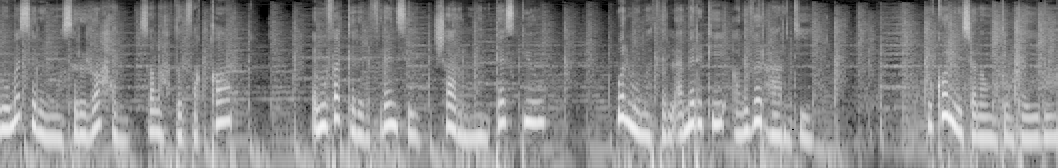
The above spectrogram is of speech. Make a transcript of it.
الممثل المصري الراحل صلاح ذو الفقار المفكر الفرنسي شارل مونتسكيو والممثل الأمريكي أوليفر هاردي. وكل سنة وأنتم طيبين.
